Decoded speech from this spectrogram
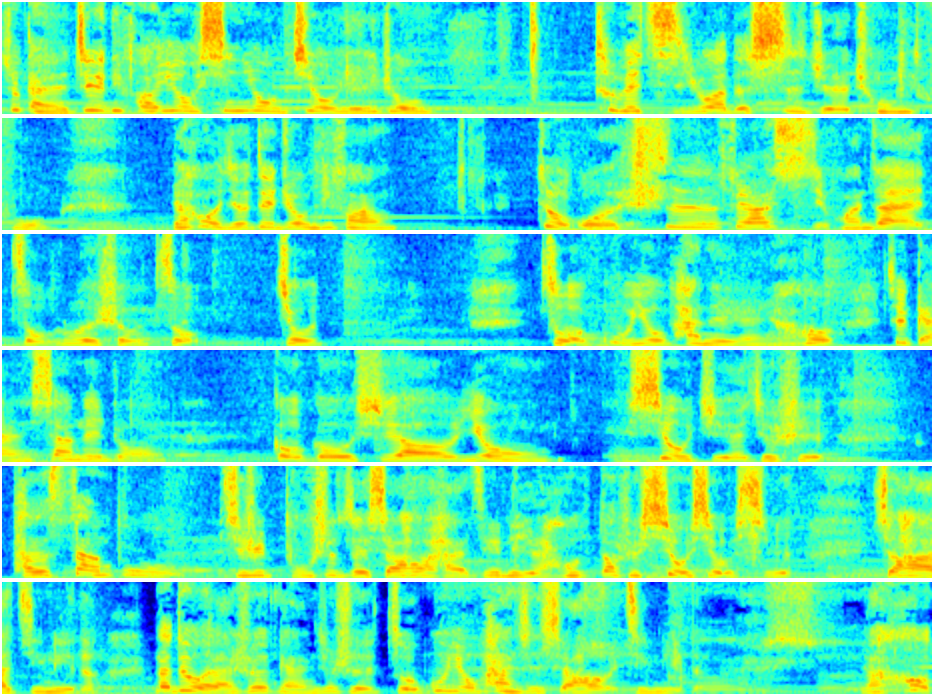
就感觉这个地方又新又旧，有一种。特别奇怪的视觉冲突，然后我就对这种地方，就我是非常喜欢在走路的时候走就左顾右盼的人，然后就感觉像那种狗狗需要用嗅觉，就是它的散步其实不是最消耗它的精力，然后到处嗅嗅是消耗它精力的。那对我来说，感觉就是左顾右盼是消耗我精力的。然后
